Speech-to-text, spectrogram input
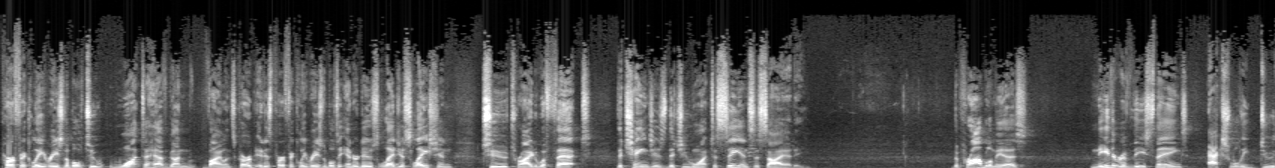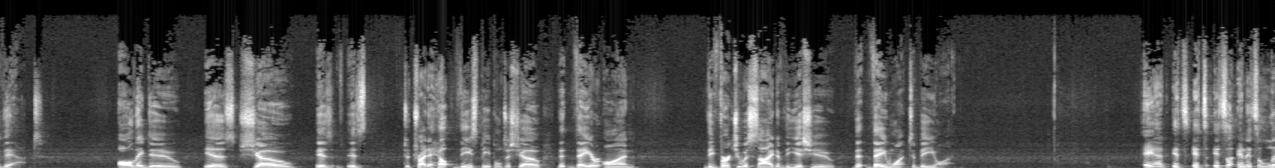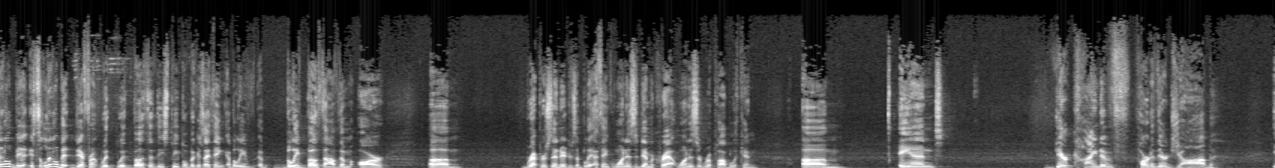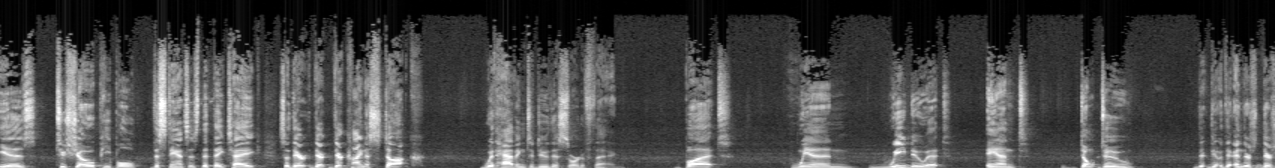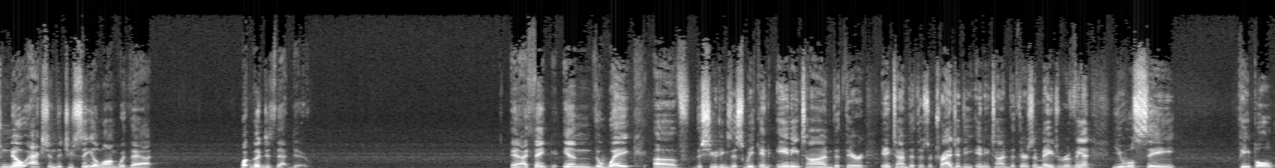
perfectly reasonable to want to have gun violence curbed. It is perfectly reasonable to introduce legislation to try to affect the changes that you want to see in society. The problem is, neither of these things actually do that. All they do is show, is, is to try to help these people to show that they are on the virtuous side of the issue that they want to be on and it's it's it's a, and it's a little bit it's a little bit different with, with both of these people because I think I believe I believe both of them are um, representatives. I think one is a Democrat, one is a Republican, um, and they're kind of part of their job is to show people the stances that they take. So they're, they're, they're kind of stuck with having to do this sort of thing. But when we do it and don't do, and there's, there's no action that you see along with that, what good does that do? And I think in the wake of the shootings this week, and any time that there, anytime that there's a tragedy, anytime that there's a major event, you will see people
